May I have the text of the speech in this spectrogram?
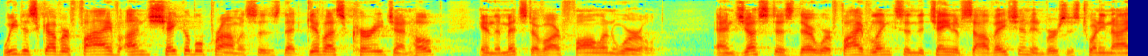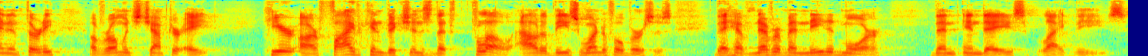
we discover five unshakable promises that give us courage and hope in the midst of our fallen world. And just as there were five links in the chain of salvation in verses 29 and 30 of Romans chapter 8, here are five convictions that flow out of these wonderful verses. They have never been needed more than in days like these.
